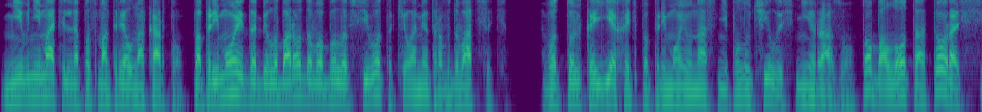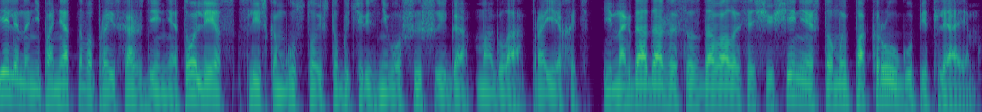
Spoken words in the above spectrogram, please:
Невнимательно посмотрел на карту. По прямой до Белобородова было всего-то километров двадцать. Вот только ехать по прямой у нас не получилось ни разу. То болото, то расселено непонятного происхождения, то лес слишком густой, чтобы через него шишига могла проехать. Иногда даже создавалось ощущение, что мы по кругу петляем.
